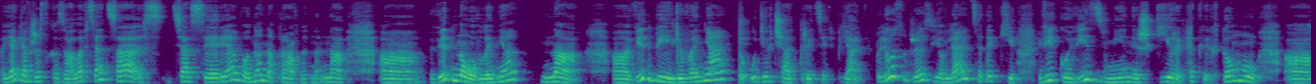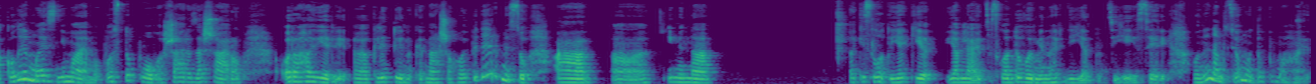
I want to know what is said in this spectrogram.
як я вже сказала, вся ця, ця серія вона направлена на відновлення, на відбілювання. У дівчат 35 плюс вже з'являються такі вікові зміни шкіри. Яких тому, коли ми знімаємо поступово шар за шаром ороговілі е, клітинки нашого епідермісу, а, а іменно кислоти, які являються складовим інгредієнтом цієї серії, вони нам в цьому допомагають.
